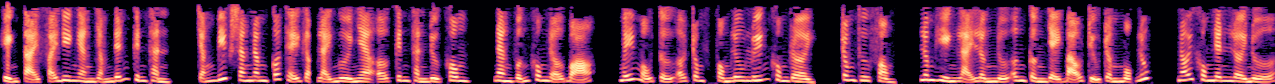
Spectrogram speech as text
hiện tại phải đi ngàn dặm đến Kinh Thành, chẳng biết sang năm có thể gặp lại người nhà ở Kinh Thành được không, nàng vẫn không nỡ bỏ, mấy mẫu tử ở trong phòng lưu luyến không rời, trong thư phòng, Lâm Hiền lại lần nữa ân cần dạy bảo Triệu Trầm một lúc, nói không nên lời nữa,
